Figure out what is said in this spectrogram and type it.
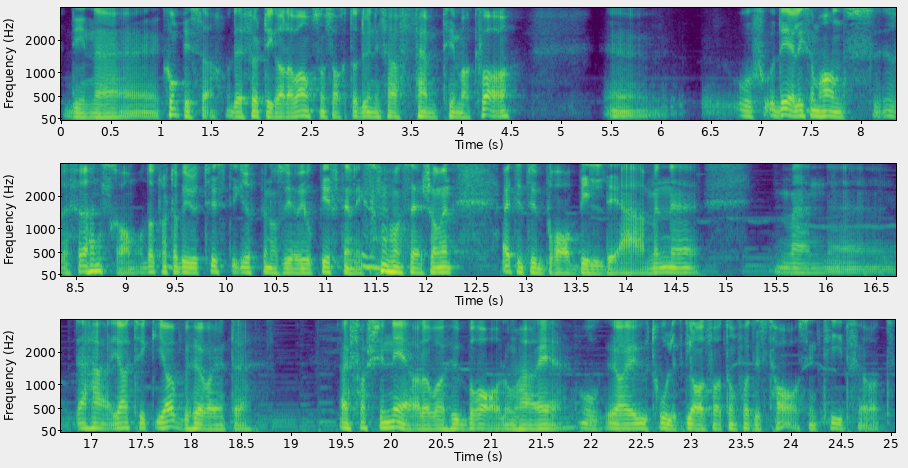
dina eh, kompisar. Och det är 40 grader varmt som sagt och det är ungefär fem timmar kvar. Eh, och det är liksom hans referensram. Och då klart det blir ju tyst i gruppen och så gör vi uppgiften liksom, man säger så. Men jag vet inte hur bra bild det är, men, eh, men eh, det här, jag tycker, jag behöver ju inte jag är fascinerad över hur bra de här är och jag är otroligt glad för att de faktiskt tar sin tid för att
